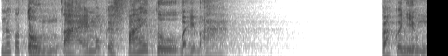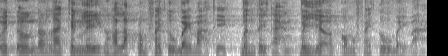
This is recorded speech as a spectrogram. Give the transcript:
nó có tồn tại một cái phái tu bậy bạ. Và có nhiều người tưởng đó là chân lý họ lập ra một phái tu bậy bạ thiệt bên tây tạng bây giờ có một phái tu bậy bạ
